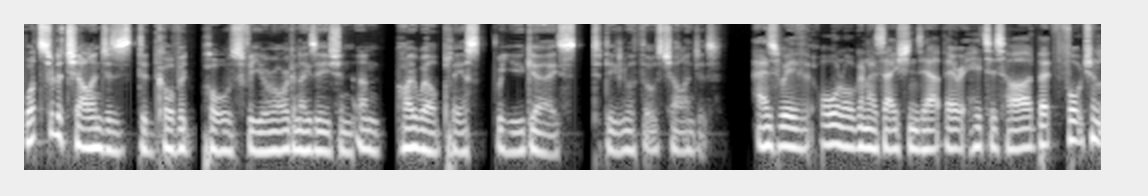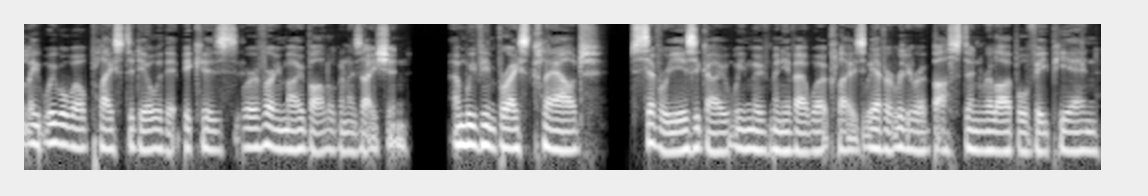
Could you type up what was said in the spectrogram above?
What sort of challenges did COVID pose for your organization and how well placed were you guys to deal with those challenges? As with all organizations out there, it hit us hard, but fortunately, we were well placed to deal with it because we're a very mobile organization and we've embraced cloud several years ago. We moved many of our workloads. We have a really robust and reliable VPN.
